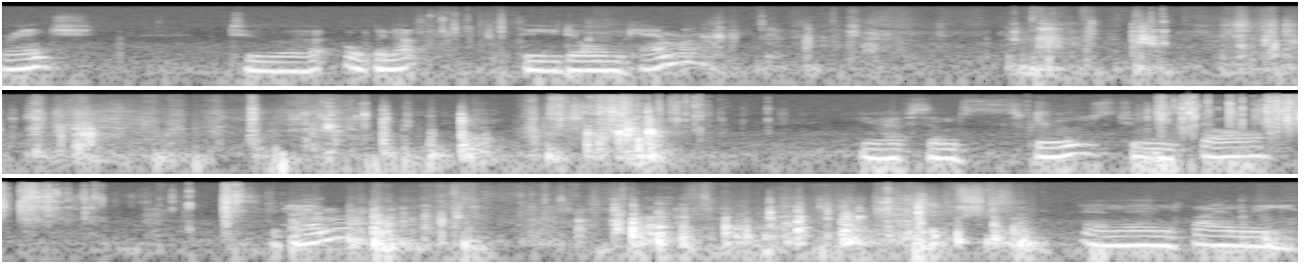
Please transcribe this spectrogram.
wrench to uh, open up the dome camera. You have some screws to install the camera. And then finally,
